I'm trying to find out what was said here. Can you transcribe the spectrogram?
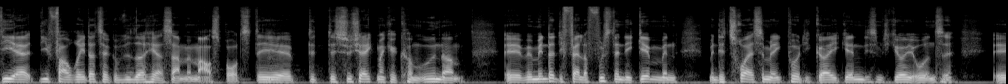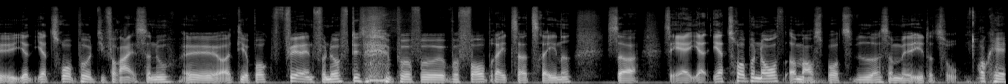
de er, de er favoritter til at gå videre her sammen med Mousesports. Det, det, det synes jeg ikke, man kan komme udenom. Øh, medmindre de falder fuldstændig igennem, men, men det tror jeg simpelthen ikke på, at de gør igen, ligesom de gjorde i Odense. Øh, jeg, jeg tror på, at de får rejst sig nu, øh, og de har brugt ferien fornuftigt på at få, på forberedt sig og trænet. Så, så ja, jeg, jeg tror på North og Mousesports videre som øh, 1 og 2. Okay,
